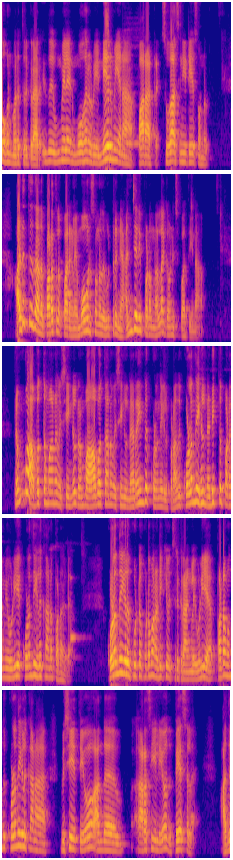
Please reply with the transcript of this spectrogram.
மோகன் மறுத்திருக்கிறார். இது உண்மையிலே மோகனுடைய நேர்மையை நான் பாராட்டுறேன். சுஹாசினிகிட்டே சொன்னது. அடுத்தது அந்த படத்தில் பாருங்களேன் மோகன் சொன்னதை விட்டுருங்க. அஞ்சலி படம் நல்லா கவனித்து பார்த்தீங்கன்னா ரொம்ப அபத்தமான விஷயங்கள் ரொம்ப ஆபத்தான விஷயங்கள் நிறைந்த குழந்தைகள் படம். அது குழந்தைகள் நடித்த படமே ஒழிய குழந்தைகளுக்கான படம் இல்லை. குழந்தைகளை கூட்ட கூட்டமாக நடிக்க வச்சுருக்கிறாங்களே ஒழிய படம் வந்து குழந்தைகளுக்கான விஷயத்தையோ அந்த அரசியலையோ அது பேசலை. அது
